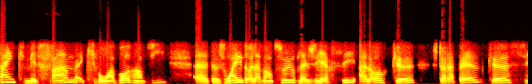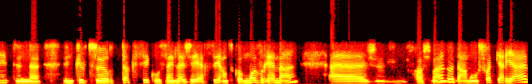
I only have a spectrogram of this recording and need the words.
5000 femmes qui vont avoir envie euh, de joindre l'aventure de la GRC alors que je te rappelle que c'est une, une culture toxique au sein de la GRC. En tout cas, moi, vraiment, euh, je, franchement, là, dans mon choix de carrière,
